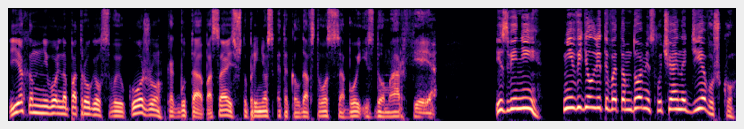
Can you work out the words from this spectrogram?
Ехан невольно потрогал свою кожу, как будто опасаясь, что принес это колдовство с собой из дома Орфея. «Извини, не видел ли ты в этом доме случайно девушку?»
